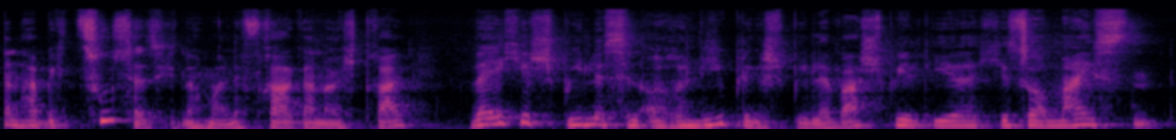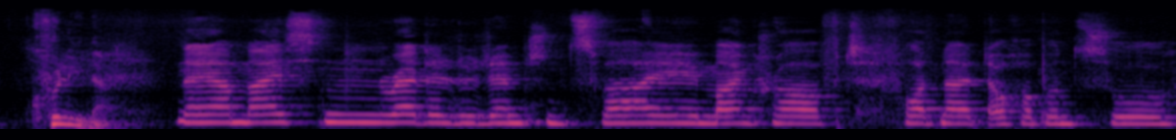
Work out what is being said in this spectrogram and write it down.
Dann habe ich zusätzlich noch mal eine Frage an euch drei. Welche Spiele sind eure Lieblingsspiele? Was spielt ihr hier so am meisten? Colina. Naja, am meisten Red Dead Redemption 2, Minecraft, Fortnite auch ab und zu.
